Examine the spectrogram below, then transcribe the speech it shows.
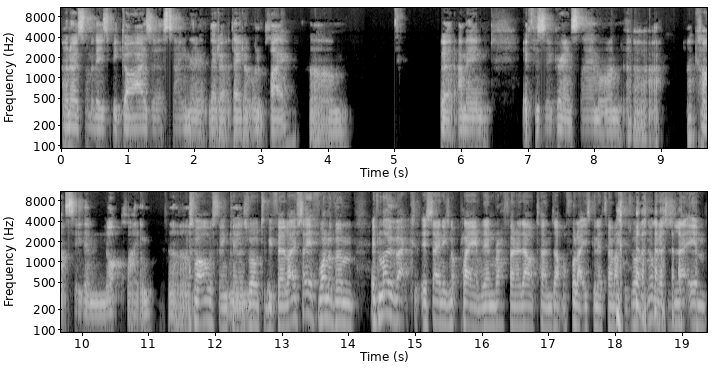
I know some of these big guys are saying that they don't they don't want to play. Um, but I mean, if there's a Grand Slam on, uh, I can't see them not playing. Um, That's what I was thinking as well. To be fair, like say if one of them, if Novak is saying he's not playing, then Rafa Nadal turns up. I feel like he's going to turn up as well. He's not going to just let him.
